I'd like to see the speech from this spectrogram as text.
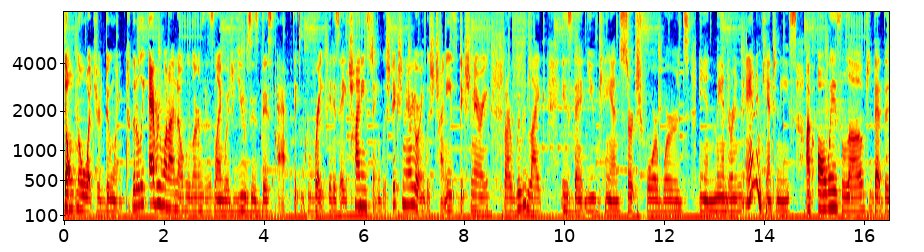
don't know what you're doing. Literally everyone I know who learns this language uses this app. It's great. It is a Chinese to English dictionary or English Chinese dictionary. What I really like is that you can search for words in Mandarin and in Cantonese. I've always loved that the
